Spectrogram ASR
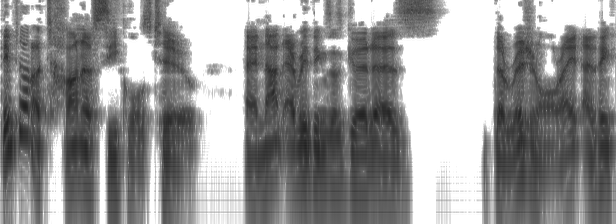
they've done a ton of sequels too, and not everything's as good as the original, right? I think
